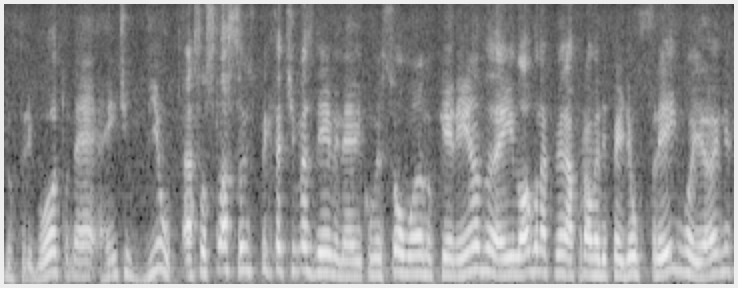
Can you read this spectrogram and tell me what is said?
do Frigoto, né? A gente viu essa oscilação de expectativas dele, né? Ele começou o ano querendo, aí logo na primeira prova ele perdeu o freio em Goiânia,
